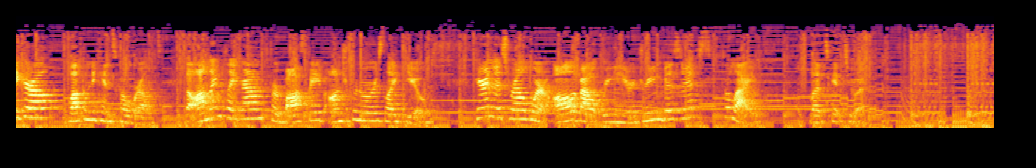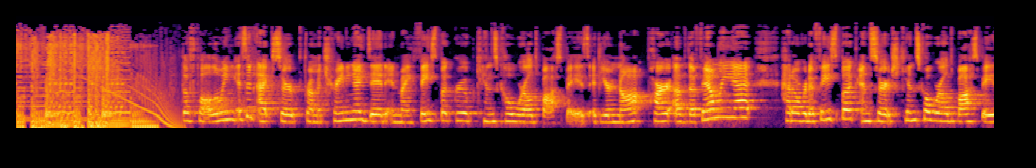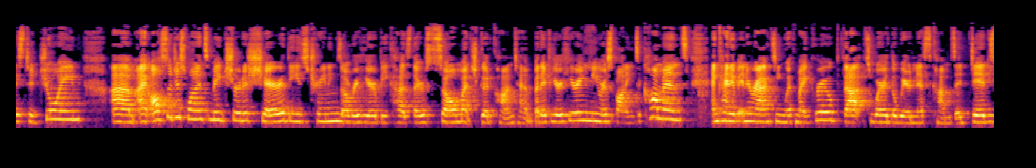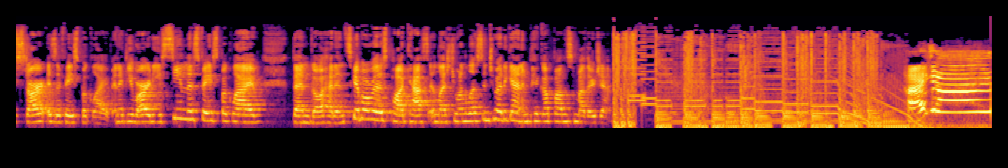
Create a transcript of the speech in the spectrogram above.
Hey girl, welcome to Kinsco World, the online playground for boss babe entrepreneurs like you. Here in this realm, we're all about bringing your dream business to life. Let's get to it. The following is an excerpt from a training I did in my Facebook group, Kinsco World Boss Babes. If you're not part of the family yet, head over to Facebook and search Kinsco World Boss Babes to join. Um, I also just wanted to make sure to share these trainings over here because there's so much good content. But if you're hearing me responding to comments and kind of interacting with my group, that's where the weirdness comes. It did start as a Facebook Live. And if you've already seen this Facebook Live, then go ahead and skip over this podcast unless you want to listen to it again and pick up on some other gems. Hi, guys!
